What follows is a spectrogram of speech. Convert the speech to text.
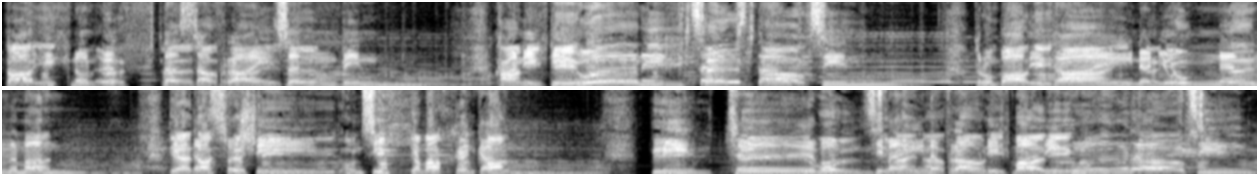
Da ich nun öfters auf Reisen bin, kann ich die Uhr nicht selbst aufziehen. Drum bat ich einen jungen Mann, der das versteht und sicher machen kann. Bitte wollen Sie meiner Frau nicht mal die Uhr aufziehen,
